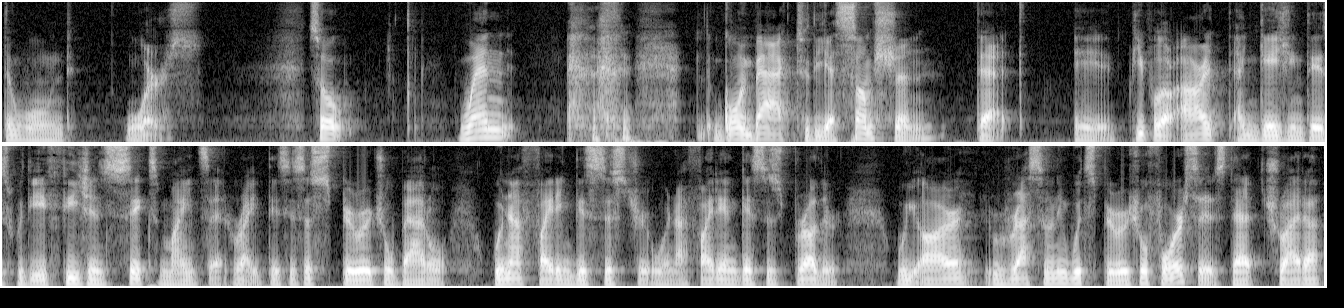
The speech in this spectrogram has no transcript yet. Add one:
the wound worse. So, when going back to the assumption that uh, people are engaging this with the Ephesians 6 mindset, right? This is a spiritual battle. We're not fighting this sister, we're not fighting against this brother. We are wrestling with spiritual forces that try to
